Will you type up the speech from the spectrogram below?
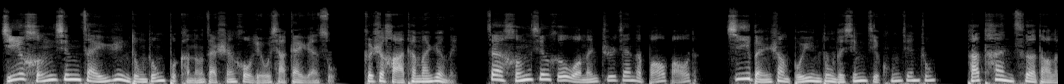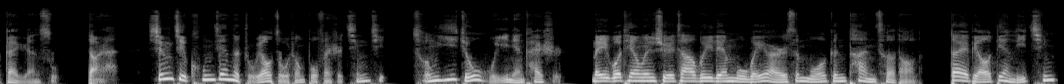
即恒星在运动中不可能在身后留下钙元素。可是哈特曼认为，在恒星和我们之间的薄薄的、基本上不运动的星际空间中，他探测到了钙元素。当然，星际空间的主要组成部分是氢气。从1951年开始，美国天文学家威廉姆·维尔森·摩根探测到了代表电离氢。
